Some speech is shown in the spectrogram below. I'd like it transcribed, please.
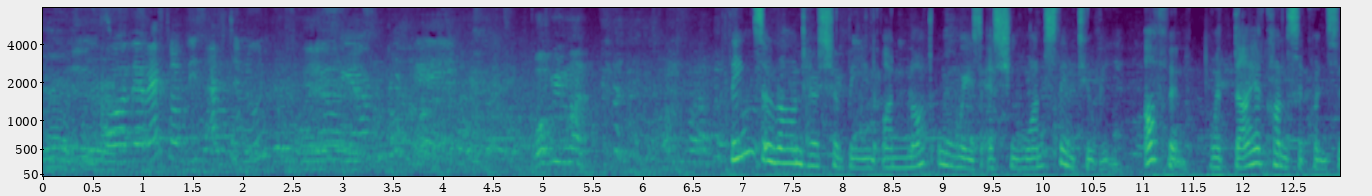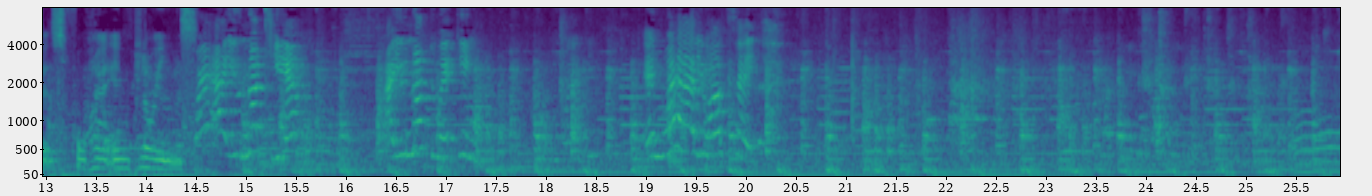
For the rest of this afternoon? Yes. Things around her shebeen are not always as she wants them to be, often with dire consequences for her employees. Why are you not here? Are you not working? And why are you outside? Oh.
